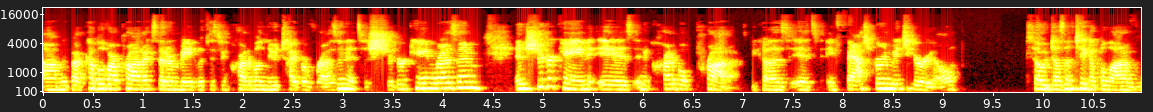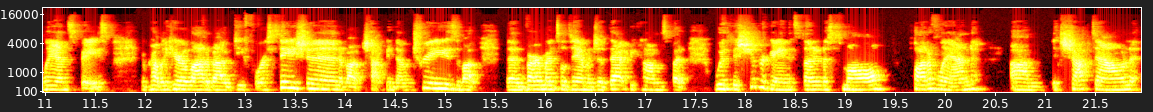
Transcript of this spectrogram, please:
um, we've got a couple of our products that are made with this incredible new type of resin. It's a sugarcane resin. And sugarcane is an incredible product because it's a fast growing material. So it doesn't take up a lot of land space. You probably hear a lot about deforestation, about chopping down trees, about the environmental damage that that becomes. But with the sugarcane, it's done in a small plot of land. Um, it's chopped down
